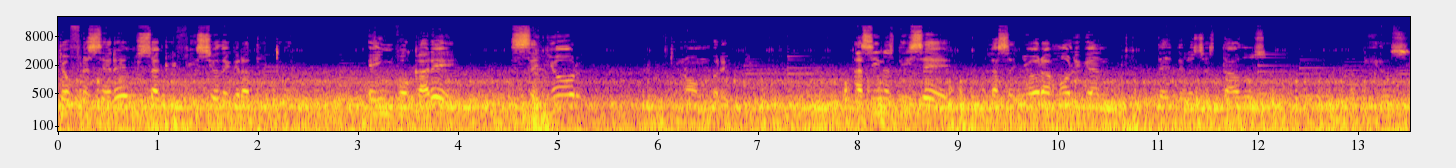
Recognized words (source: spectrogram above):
Te ofreceré un sacrificio de gratitud e invocaré, Señor, tu nombre. Así nos dice la señora Mulligan desde los Estados Unidos.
